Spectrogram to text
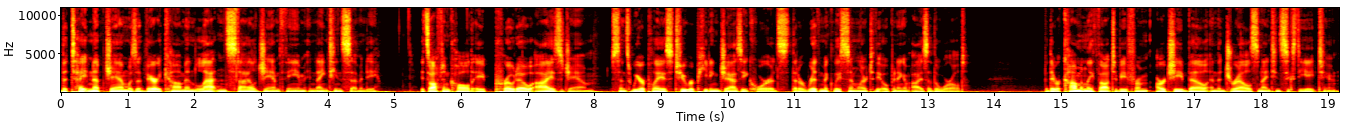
The Tighten Up Jam was a very common Latin style jam theme in 1970. It's often called a proto Eyes jam, since Weir plays two repeating jazzy chords that are rhythmically similar to the opening of Eyes of the World. But they were commonly thought to be from Archie Bell and the Drells' 1968 tune.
